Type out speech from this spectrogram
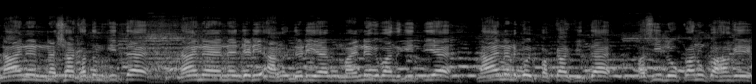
ਨਾ ਇਹਨੇ ਨਸ਼ਾ ਖਤਮ ਕੀਤਾ ਨਾ ਇਹਨੇ ਇਹਨੇ ਜਿਹੜੀ ਅੰਗ- ਜਿਹੜੀ ਹੈ ਮਾਈਨਿੰਗ ਬੰਦ ਕੀਤੀ ਹੈ, ਨਾ ਇਹਨਾਂ ਨੇ ਕੋਈ ਪੱਕਾ ਕੀਤਾ ਅਸੀਂ ਲੋਕਾਂ ਨੂੰ ਕਹਾਂਗੇ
